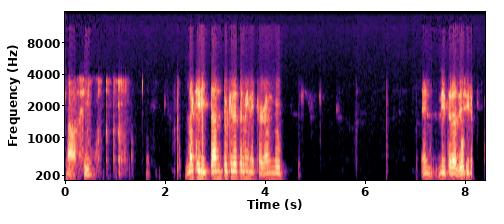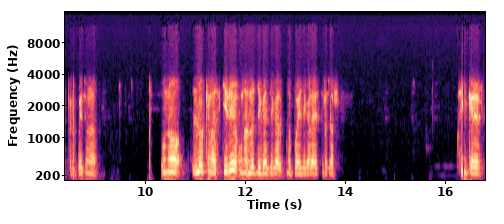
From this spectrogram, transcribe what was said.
no, sí. La querí tanto que la terminé cagando. En literal decir, pero pues uno, uno lo que más quiere, uno lo llega a llegar, lo puede llegar a destrozar. Sin querer.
